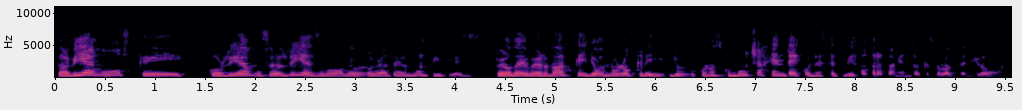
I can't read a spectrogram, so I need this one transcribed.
sabíamos que corríamos el riesgo de volver a tener múltiples, pero de verdad que yo no lo creí. Yo conozco mucha gente con este mismo tratamiento que solo ha tenido uno.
